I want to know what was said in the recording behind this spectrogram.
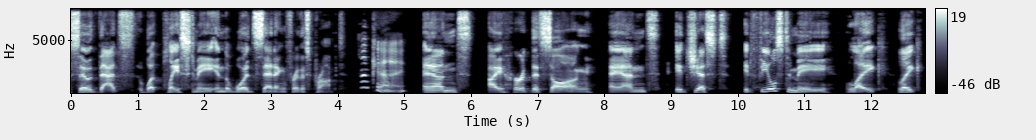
So that's what placed me in the woods setting for this prompt. Okay. And I heard this song and it just, it feels to me like, like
